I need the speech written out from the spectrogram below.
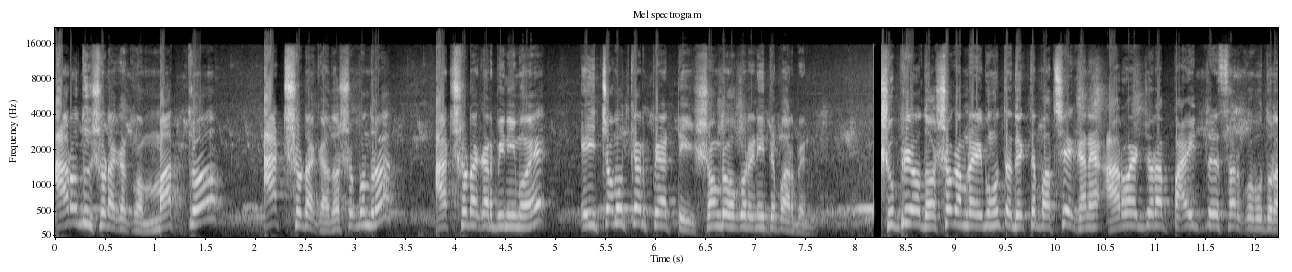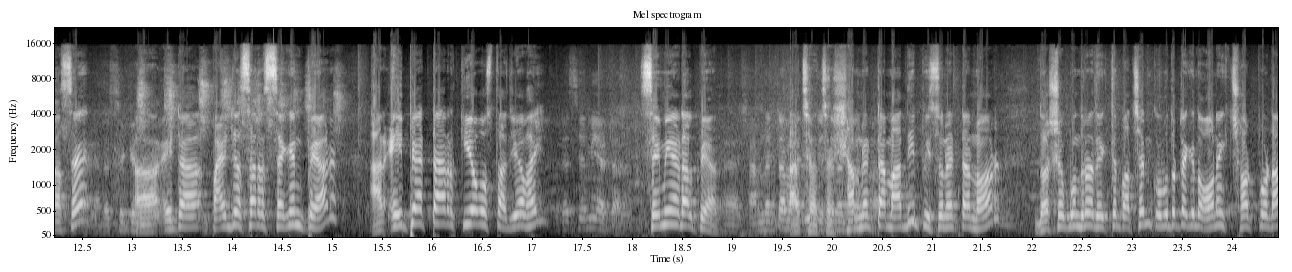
আরও দুইশো টাকা কম। মাত্র আটশো টাকা। দর্শক বন্ধুরা আটশো টাকার বিনিময়ে এই চমৎকার পেয়ারটি সংগ্রহ করে নিতে পারবেন। সুপ্রিয় দর্শক আমরা এই মুহূর্তে দেখতে পাচ্ছি এখানে আরও একজোড়া পাইট রেসার কবুতর আছে। আহ, এটা পাইট রেসারের সেকেন্ড পেয়ার আর এই পেয়ারটার কি অবস্থা জিয়া ভাই? Semi adult pair. হ্যাঁ আচ্ছা আচ্ছা সামনেরটা মাদি পিছনেরটা নর। দর্শক বন্ধুরা দেখতে পাচ্ছেন কবুতরটা কিন্তু অনেক ছটপটা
